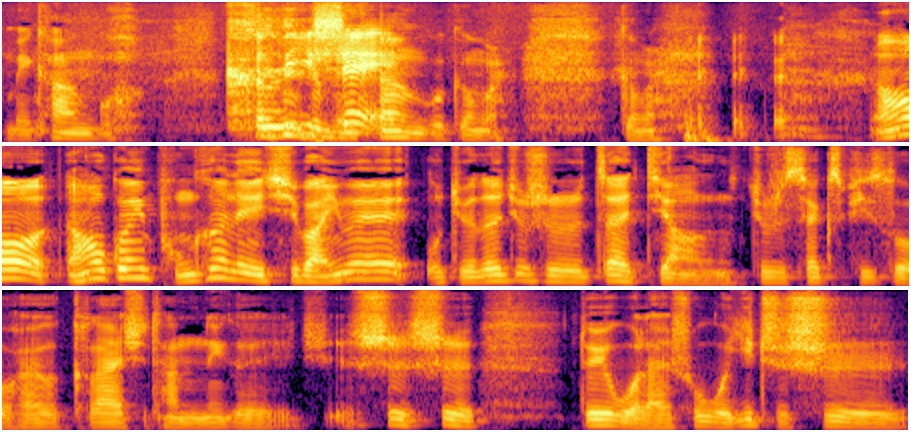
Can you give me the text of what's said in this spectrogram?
没看过，没 cliche，看过，哥们儿，哥们儿。然后，然后关于朋克那一期吧，因为我觉得就是在讲就是 Sex Pistol 还有 Clash 他们那个是是对于我来说，我一直是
